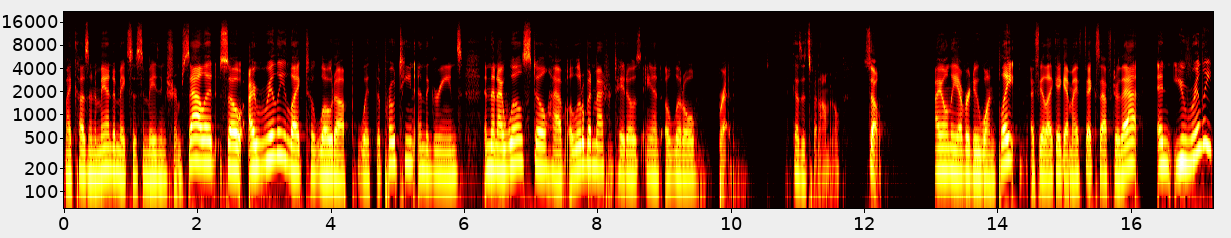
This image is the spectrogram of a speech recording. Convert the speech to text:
My cousin Amanda makes this amazing shrimp salad. So I really like to load up with the protein and the greens. And then I will still have a little bit of mashed potatoes and a little bread because it's phenomenal. So I only ever do one plate. I feel like I get my fix after that. And you really,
